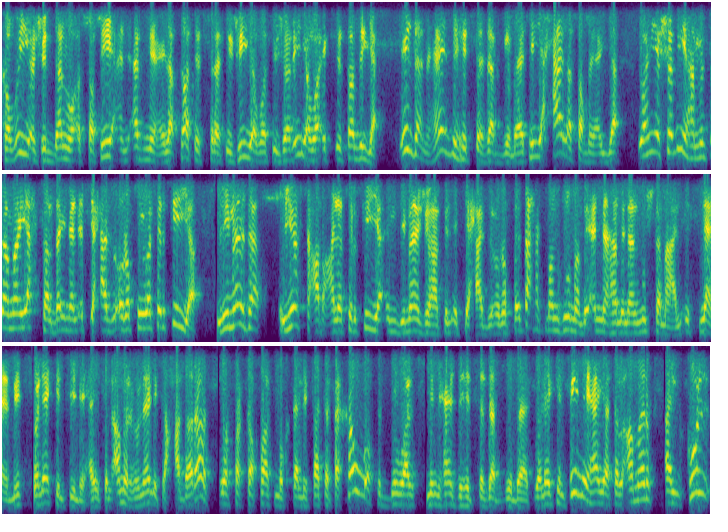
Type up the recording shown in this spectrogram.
قوية جدا وأستطيع أن أبني علاقات استراتيجية وتجارية واقتصادية، اذا هذه التذبذبات هي حالة طبيعية. وهي شبيهة مثل ما يحصل بين الاتحاد الأوروبي وتركيا، لماذا يصعب على تركيا اندماجها في الاتحاد الأوروبي؟ تحت منظومة بأنها من المجتمع الإسلامي ولكن في نهايه الأمر هنالك حضارات وثقافات مختلفة تتخوف الدول من هذه التذبذبات. ولكن في نهاية الأمر الكل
